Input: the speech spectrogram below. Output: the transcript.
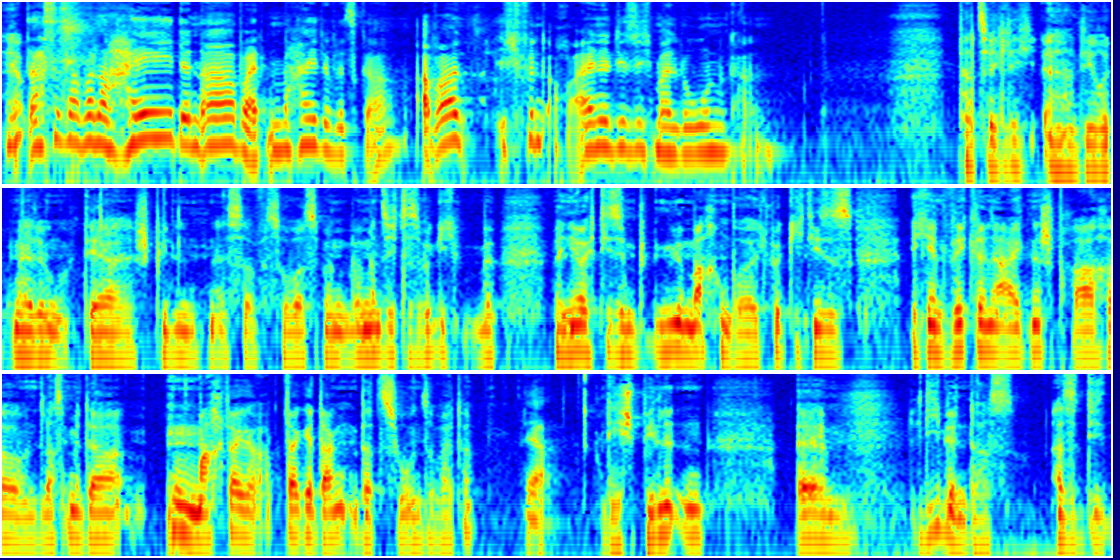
Ja. Das ist aber eine Heidenarbeit, ein Heidewitzka. Aber ich finde auch eine, die sich mal lohnen kann tatsächlich äh, die Rückmeldung der Spielenden ist auf sowas, wenn, wenn man sich das wirklich, wenn ihr euch diese Mühe machen wollt, wirklich dieses, ich entwickle eine eigene Sprache und lass mir da, mach da, ab da Gedanken dazu und so weiter. Ja. Die Spielenden ähm, lieben das. Also die,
